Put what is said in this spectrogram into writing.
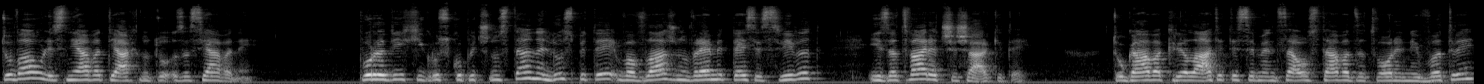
Това улеснява тяхното засяване. Поради хигроскопичността на люспите във влажно време те се свиват и затварят шишарките. Тогава крилатите семенца остават затворени вътре,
